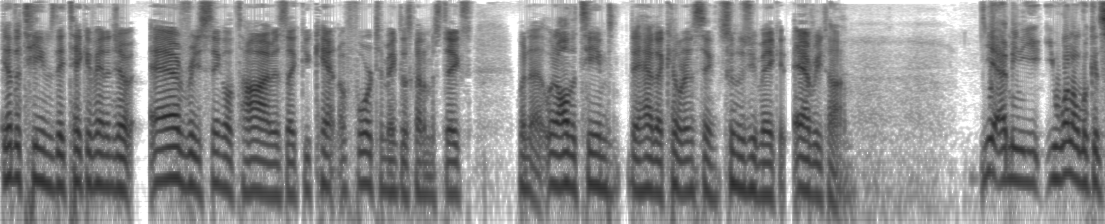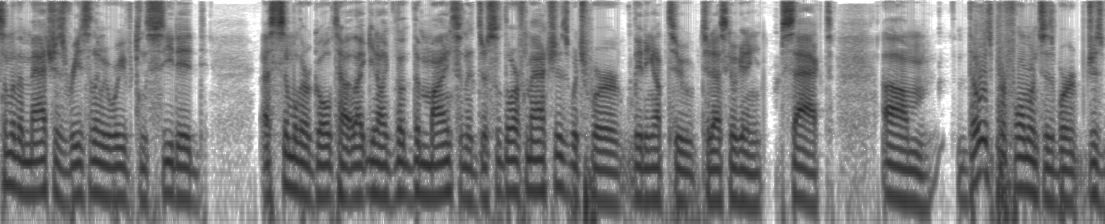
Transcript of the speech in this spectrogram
the other teams they take advantage of every single time. It's like you can't afford to make those kind of mistakes when when all the teams they have that killer instinct as soon as you make it every time. Yeah, I mean, you, you want to look at some of the matches recently where we've conceded a similar goal to like you know like the the Mainz and the Düsseldorf matches, which were leading up to Tedesco getting sacked. Um, those performances were just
